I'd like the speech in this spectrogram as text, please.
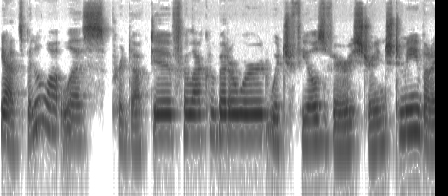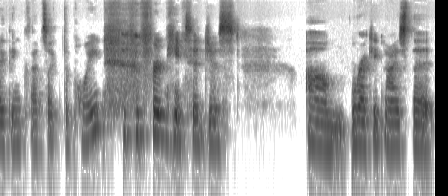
yeah it's been a lot less productive for lack of a better word which feels very strange to me but I think that's like the point for me to just um, recognize that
